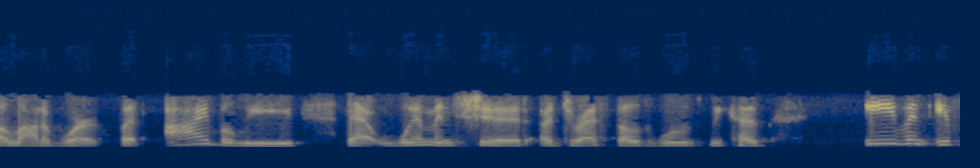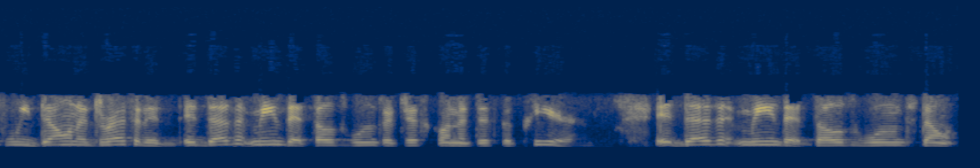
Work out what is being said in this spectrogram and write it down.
a lot of work but i believe that women should address those wounds because even if we don't address it, it, it doesn't mean that those wounds are just going to disappear. It doesn't mean that those wounds don't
